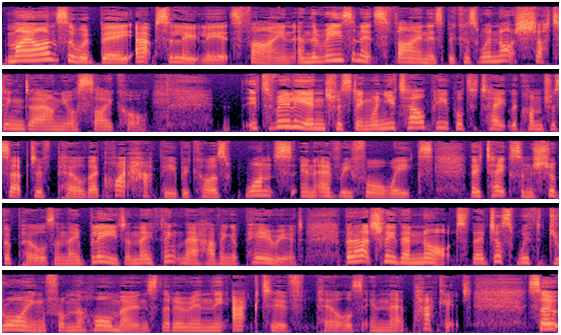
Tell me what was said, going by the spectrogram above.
my answer would be absolutely, it's fine. And the reason it's fine is because we're not shutting down your cycle it's really interesting when you tell people to take the contraceptive pill they're quite happy because once in every 4 weeks they take some sugar pills and they bleed and they think they're having a period. But actually they're not. They're just withdrawing from the hormones that are in the active pills in their packet. So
